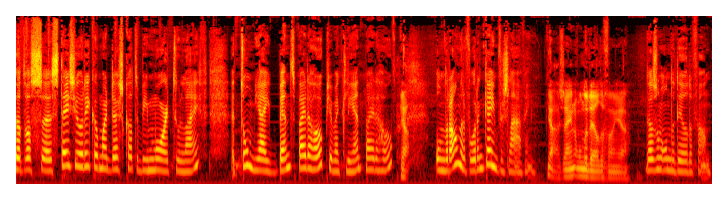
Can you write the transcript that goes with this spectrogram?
Dat was uh, Stacey Rico, maar There's Got To Be More To Life. Uh, Tom, jij bent bij De Hoop, je bent cliënt bij De Hoop. Ja. Onder andere voor een gameverslaving. Ja, zijn onderdeel ervan, ja. Dat is een onderdeel ervan.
